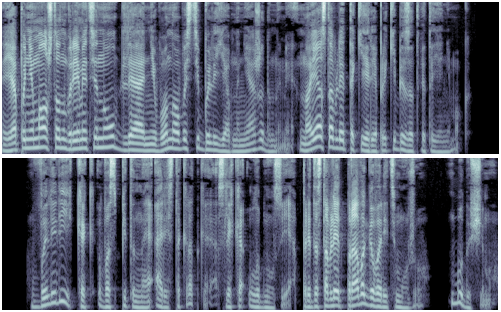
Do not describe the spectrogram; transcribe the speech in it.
Я понимал, что он время тянул, для него новости были явно неожиданными, но и оставлять такие реплики без ответа я не мог. Валерий, как воспитанная аристократка, слегка улыбнулся я, предоставляет право говорить мужу, будущему.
